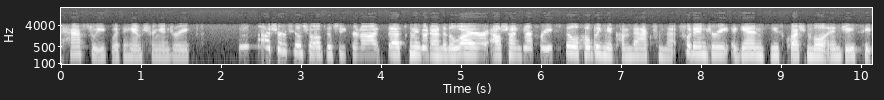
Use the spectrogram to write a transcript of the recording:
past week with a hamstring injury. Not sure if he'll show up this week or not. That's going to go down to the wire. Alshon Jeffery still hoping to come back from that foot injury. Again, he's questionable, and JC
